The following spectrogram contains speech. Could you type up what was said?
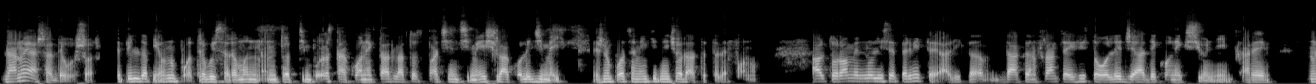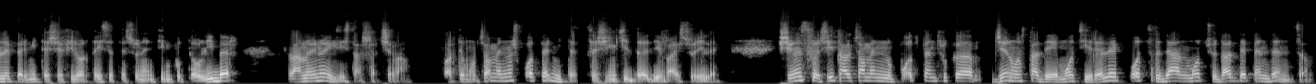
Dar nu e așa de ușor. De pildă, eu nu pot, trebuie să rămân în tot timpul ăsta conectat la toți pacienții mei și la colegii mei. Deci nu pot să-mi închid niciodată telefonul. Altor oameni nu li se permite, adică dacă în Franța există o lege a deconexiunii care nu le permite șefilor tăi să te sune în timpul tău liber, la noi nu există așa ceva. Foarte mulți oameni nu își pot permite să-și închidă device-urile. Și în sfârșit, alți oameni nu pot pentru că genul ăsta de emoții rele pot să dea în mod ciudat dependență.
